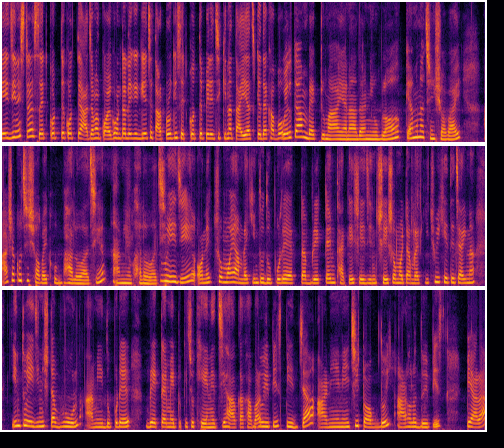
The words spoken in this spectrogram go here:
এই জিনিসটা সেট করতে করতে আজ আমার কয় ঘণ্টা লেগে গিয়েছে তারপরও কি সেট করতে পেরেছি কিনা তাই আজকে দেখাবো। Welcome back to my another new blog কেমন আছেন সবাই? আশা করছি সবাই খুব ভালো আছেন আমিও ভালো আছি। এই যে অনেক সময় আমরা কিন্তু দুপুরে একটা ব্রেক টাইম থাকে সেই জিন- সেই সময়টা আমরা কিছুই খেতে চাই না। কিন্তু এই জিনিসটা ভুল আমি দুপুরের ব্রেক টাইমে একটু কিছু খেয়ে নিচ্ছি হালকা খাবার। দুই পিস পিৎজা আর নিয়ে নিয়েছি টক দই আর হলো দুই পিস পেয়ারা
